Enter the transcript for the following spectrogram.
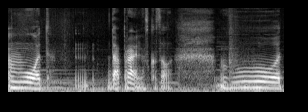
Вот. Да, правильно сказала. Вот.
